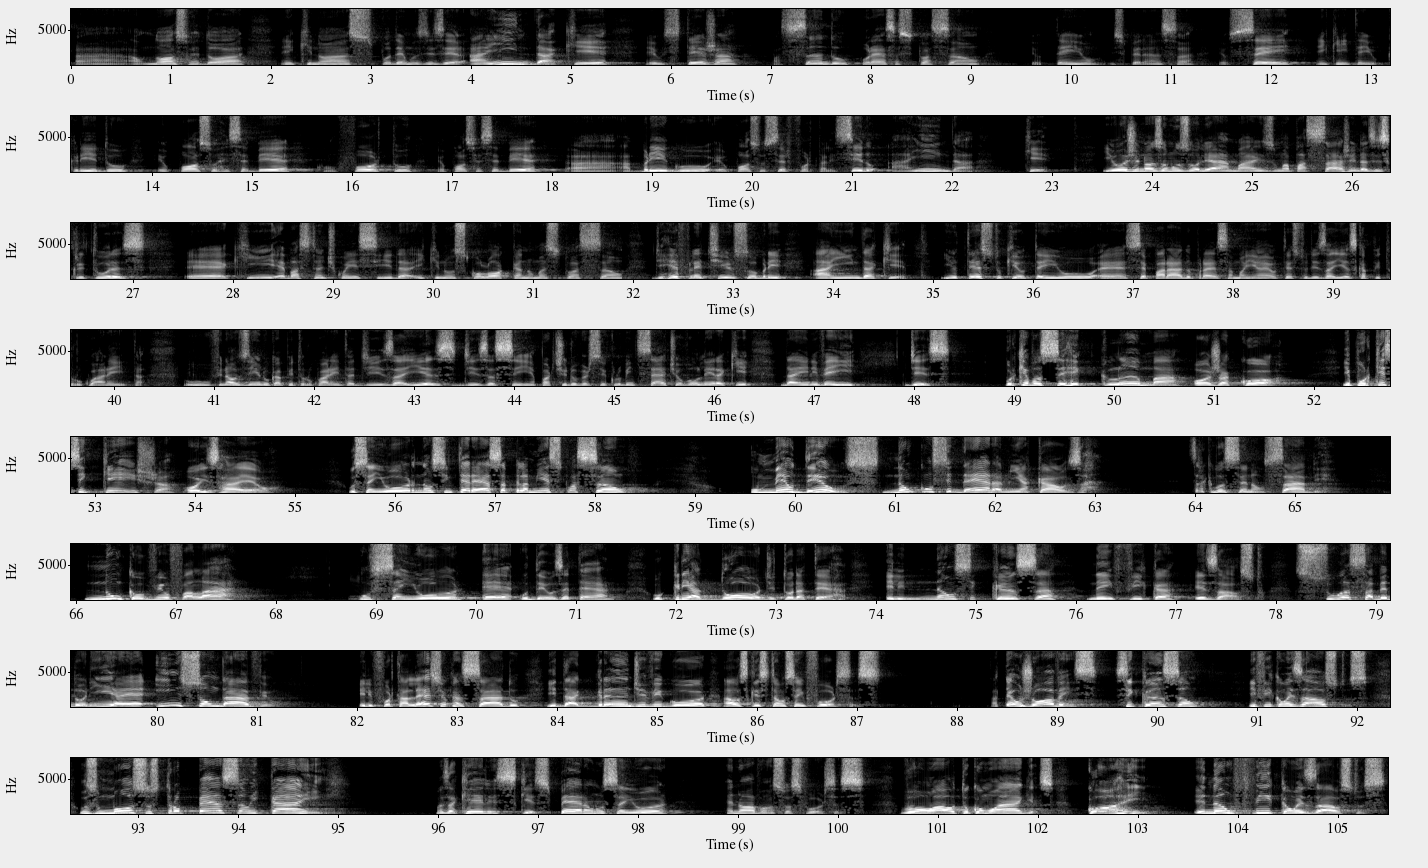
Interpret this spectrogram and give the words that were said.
ao nosso redor, em que nós podemos dizer, ainda que eu esteja passando por essa situação, eu tenho esperança, eu sei em quem tenho crido, eu posso receber conforto, eu posso receber ah, abrigo, eu posso ser fortalecido, ainda que. E hoje nós vamos olhar mais uma passagem das Escrituras é, que é bastante conhecida e que nos coloca numa situação de refletir sobre ainda que. E o texto que eu tenho é, separado para essa manhã é o texto de Isaías, capítulo 40. O finalzinho do capítulo 40 de Isaías diz assim, a partir do versículo 27, eu vou ler aqui da NVI. Diz: Porque você reclama, ó Jacó, e por que se queixa, ó Israel? O Senhor não se interessa pela minha situação. O meu Deus não considera a minha causa. Será que você não sabe? Nunca ouviu falar? O Senhor é o Deus eterno, o Criador de toda a terra. Ele não se cansa nem fica exausto. Sua sabedoria é insondável ele fortalece o cansado e dá grande vigor aos que estão sem forças. Até os jovens se cansam e ficam exaustos. Os moços tropeçam e caem. Mas aqueles que esperam no Senhor renovam as suas forças. Voam alto como águias, correm e não ficam exaustos.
